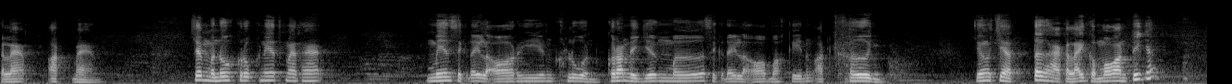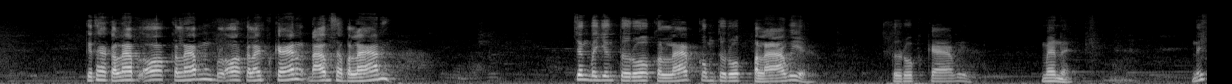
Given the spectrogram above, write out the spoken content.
កលាបអត់បានអញ្ចឹងមនុស្សគ្រប់គ្នាស្មានថា មានសេចក្តីល្អរៀងខ្លួនគ្រាន់តែយើងមើលសេចក្តីល្អរបស់គេនឹងអត់ឃើញអញ្ចឹងចេះទៅហាកន្លែងកមបន្តិចគេថាកលាបល្អកលាបល្អកន្លែងផ្កានឹងដើមសាបឡាហ្នឹងអញ្ចឹងបើយើងទៅរកកលាបកុំទៅរកបលាវា ទៅរកផ្កាវាមែនទេនេះ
